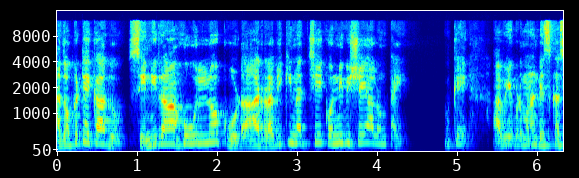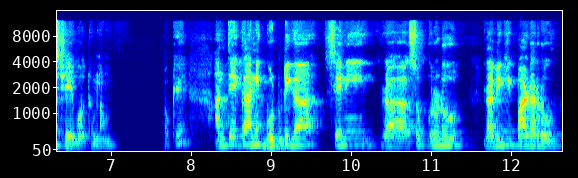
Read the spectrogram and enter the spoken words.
అదొకటే కాదు శని రాహువుల్లో కూడా రవికి నచ్చే కొన్ని విషయాలు ఉంటాయి ఓకే? అవి ఇప్పుడు మనం డిస్కస్ చేయబోతున్నాం. ఓకే? అంతేకాని గుడ్డిగా శని శుక్రుడు రవికి పడరు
